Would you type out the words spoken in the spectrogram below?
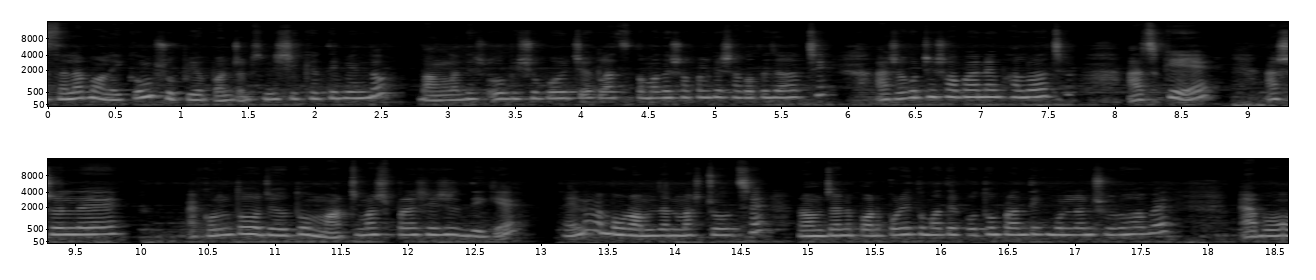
আসসালামু আলাইকুম, সুপ্রিয় পঞ্চম শ্রেণির শিক্ষার্থীবৃন্দ। বাংলাদেশ ও বিশ্ব পরিচয় ক্লাস তোমাদের সকলকে স্বাগত জানাচ্ছি। আশা করছি সবাই অনেক ভালো আছো। আজকে আসলে এখন তো যেহেতু মার্চ মাস প্রায় শেষের দিকে, তাই না? এবং রমজান মাস চলছে। রমজানের পরপরই তোমাদের প্রথম প্রান্তিক মূল্যায়ন শুরু হবে। এবং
